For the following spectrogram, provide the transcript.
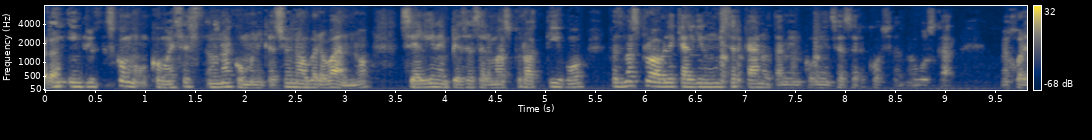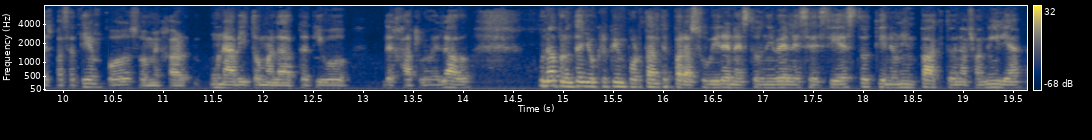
¿verdad? Incluso es como, como es una comunicación no verbal, ¿no? Si alguien empieza a ser más proactivo, pues es más probable que alguien muy cercano también comience a hacer cosas, ¿no? Buscar mejores pasatiempos o mejor un hábito maladaptativo, dejarlo de lado. Una pregunta yo creo que importante para subir en estos niveles es si esto tiene un impacto en la familia,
